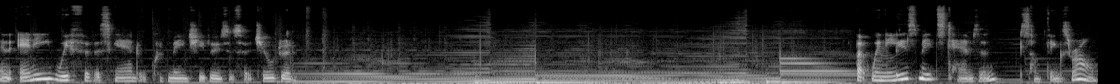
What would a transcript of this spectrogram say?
and any whiff of a scandal could mean she loses her children. But when Liz meets Tamsin, something's wrong.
